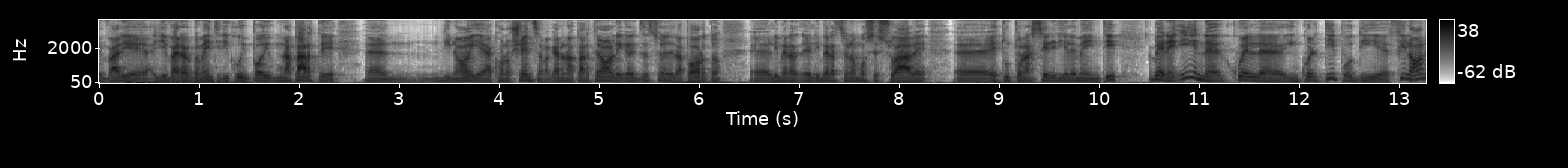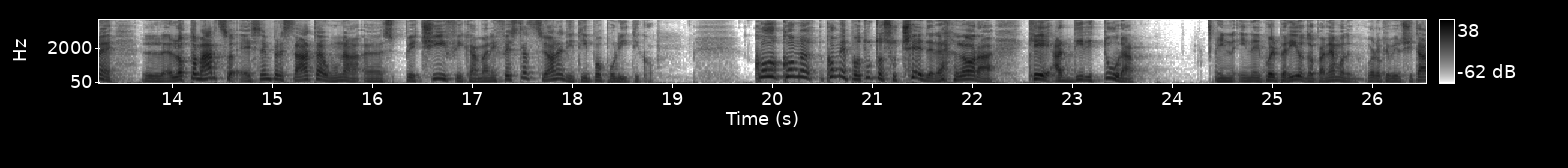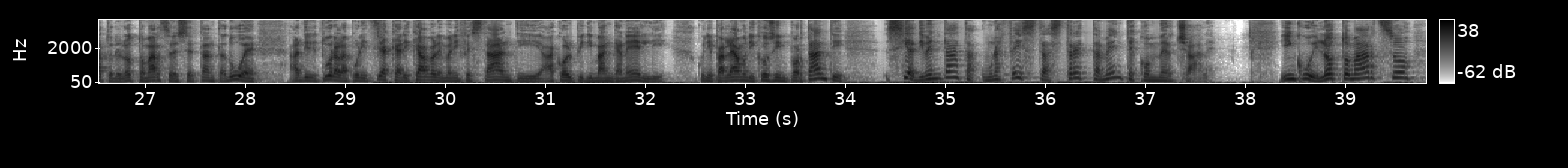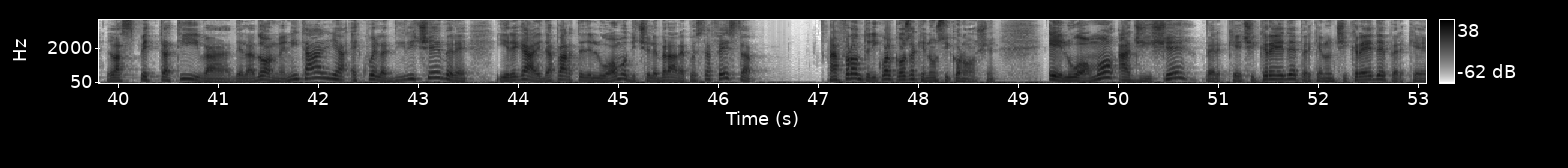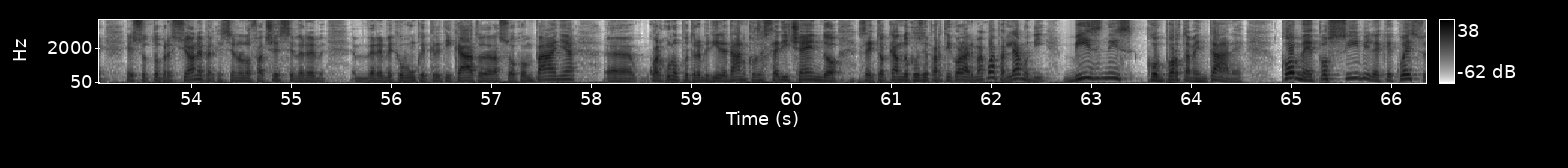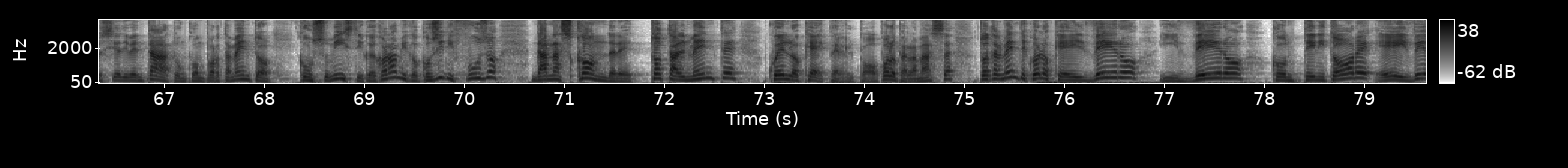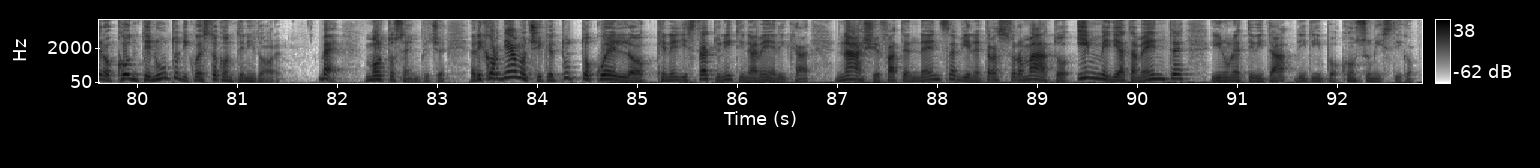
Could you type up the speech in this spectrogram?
varie, gli vari argomenti di cui poi una parte eh, di noi è a conoscenza, magari una parte no, legalizzazione dell'aborto, eh, liberazione omosessuale eh, e tutta una serie di elementi. Bene, in quel, in quel tipo di filone l'8 marzo è sempre stata una eh, specifica manifestazione di tipo politico. Co- come, come è potuto succedere allora che addirittura in, in, quel periodo, parliamo di quello che vi ho citato, dell'8 marzo del 72, addirittura la polizia caricava le manifestanti a colpi di manganelli, quindi parliamo di cose importanti, sia diventata una festa strettamente commerciale, in cui l'8 marzo l'aspettativa della donna in Italia è quella di ricevere i regali da parte dell'uomo, di celebrare questa festa a fronte di qualcosa che non si conosce e l'uomo agisce perché ci crede, perché non ci crede, perché è sotto pressione, perché se non lo facesse verrebbe, verrebbe comunque criticato dalla sua compagna. Eh, qualcuno potrebbe dire Dan cosa stai dicendo? Stai toccando cose particolari, ma qua parliamo di business comportamentale. Come è possibile che questo sia diventato un comportamento consumistico, economico così diffuso da nascondere totalmente quello che è per il popolo, per la massa, totalmente quello che è il vero, il vero contenitore e il vero contenuto di questo contenitore? Beh, molto semplice. Ricordiamoci che tutto quello che negli Stati Uniti d'America nasce e fa tendenza viene trasformato immediatamente in un'attività di tipo consumistico.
